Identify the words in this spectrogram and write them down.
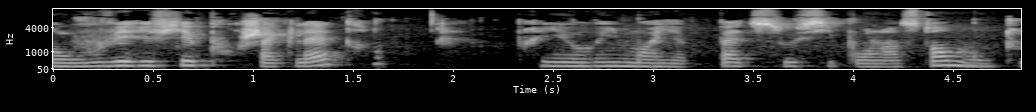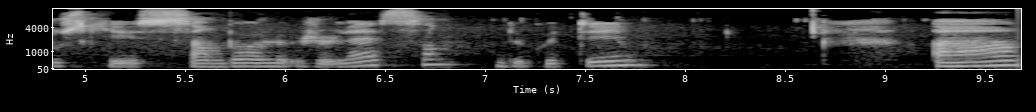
Donc vous vérifiez pour chaque lettre. A priori moi il n'y a pas de souci pour l'instant. Donc tout ce qui est symbole je laisse de côté. Ah,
